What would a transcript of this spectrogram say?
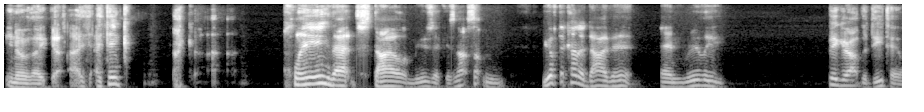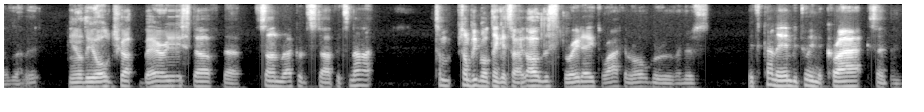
you know, like I, I think, like playing that style of music is not something you have to kind of dive in and really figure out the details of it. You know, the old Chuck Berry stuff, the Sun Record stuff. It's not. Some some people think it's like, oh, this straight eighth rock and roll groove, and there's, it's kind of in between the cracks, and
